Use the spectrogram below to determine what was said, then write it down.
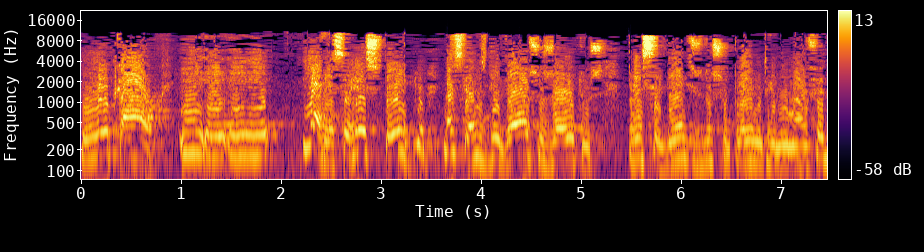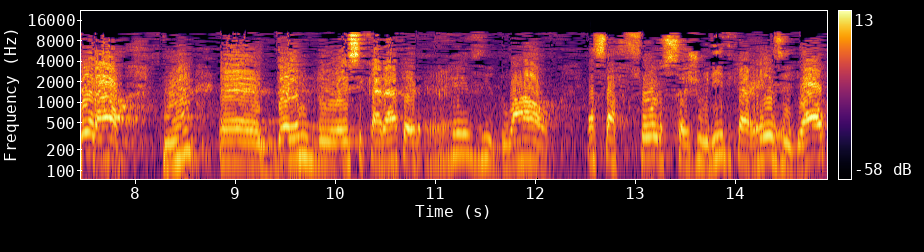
local. E, e, e, e a esse respeito, nós temos diversos outros precedentes do Supremo Tribunal Federal, né, é, dando esse caráter residual essa força jurídica residual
